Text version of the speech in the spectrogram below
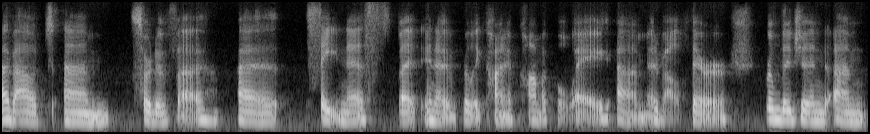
about um, sort of uh, uh, Satanists, but in a really kind of comical way, um, about their religion. Um,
